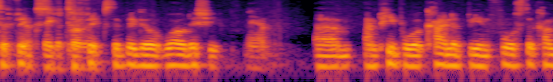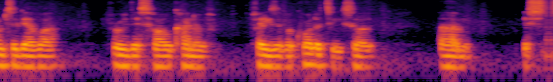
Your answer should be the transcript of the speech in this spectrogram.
to fix to problem. fix the bigger world issue Yeah. um, and people were kind of being forced to come together through this whole kind of phase of equality. So um, it's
